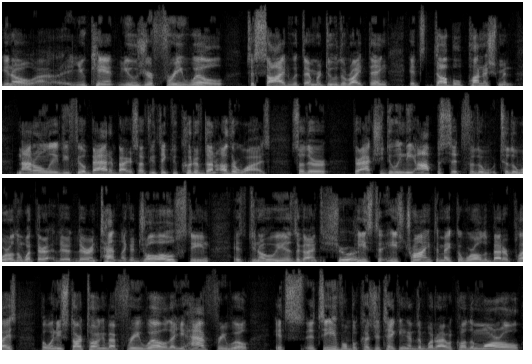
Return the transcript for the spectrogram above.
you know, uh, you can't use your free will to side with them or do the right thing. It's double punishment. Not only do you feel bad about yourself, you think you could have done otherwise. So they're they're actually doing the opposite for the to the world and what their their, their intent. Like a Joel Osteen is, do you know who he is? The guy. Sure. He's to, he's trying to make the world a better place. But when you start talking about free will, that you have free will, it's it's evil because you're taking the, what I would call the moral,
